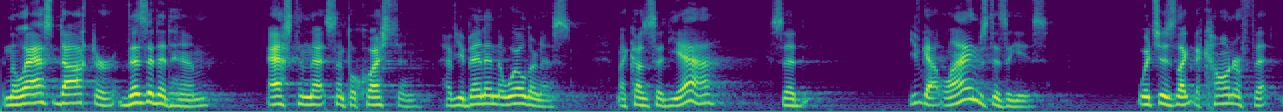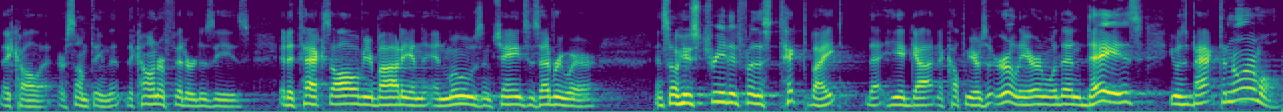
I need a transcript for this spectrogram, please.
And the last doctor visited him, asked him that simple question Have you been in the wilderness? My cousin said, Yeah. He said, You've got Lyme's disease, which is like the counterfeit, they call it, or something, the, the counterfeiter disease. It attacks all of your body and, and moves and changes everywhere. And so he was treated for this tick bite that he had gotten a couple years earlier, and within days, he was back to normal.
